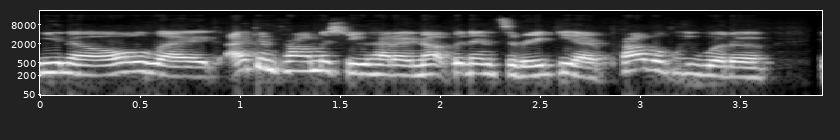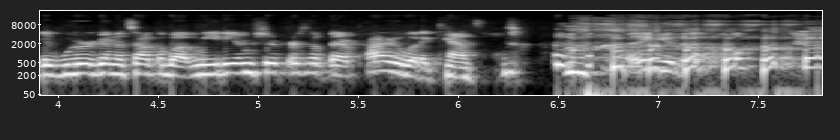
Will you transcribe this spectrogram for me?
You know, like I can promise you, had I not been into Reiki, I probably would have if we were going to talk about mediumship or something, I probably would have canceled. you know?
